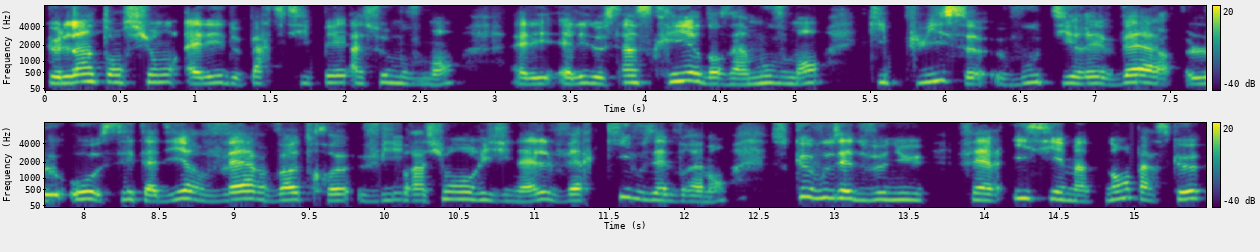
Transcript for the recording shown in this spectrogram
que l'intention, elle est de participer à ce mouvement, elle est, de s'inscrire dans un mouvement qui puisse vous tirer vers le haut, c'est-à-dire vers votre vibration originelle, vers qui vous êtes vraiment, ce que vous êtes venu faire ici et maintenant, parce que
